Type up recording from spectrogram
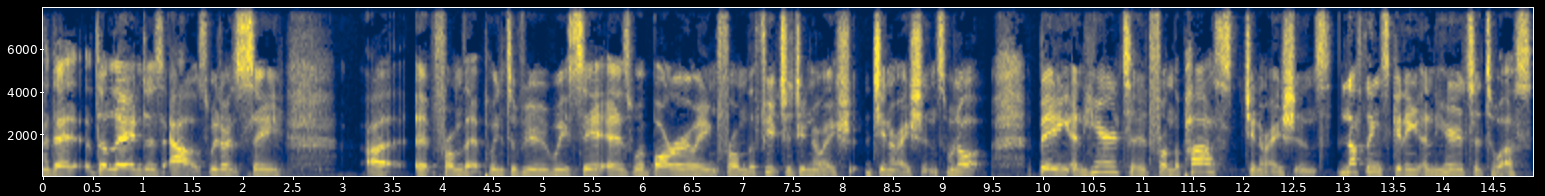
that the land is ours. We don't see uh, it from that point of view. We see it as we're borrowing from the future generation generations. We're not being inherited from the past generations. Nothing's getting inherited to us.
